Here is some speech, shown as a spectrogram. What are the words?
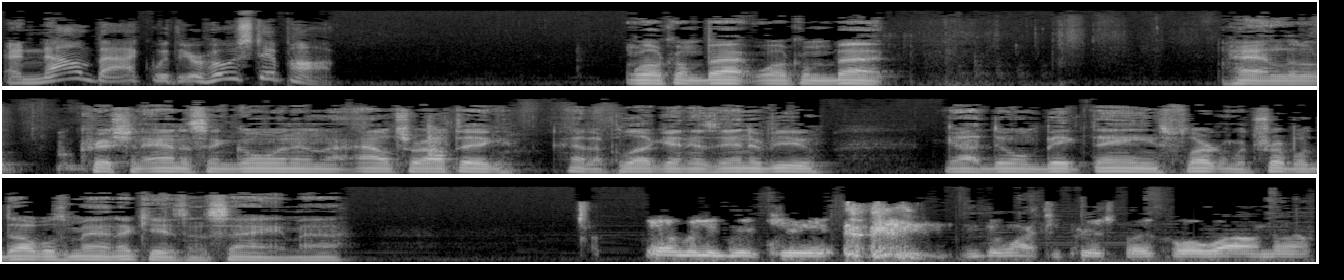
and now back with your host, Hip Hop. Welcome back. Welcome back. Had a little Christian Anderson going in the outro out there. Had to plug in his interview. Got doing big things, flirting with triple doubles. Man, that kid's insane, man. Yeah, really good kid. Been watching Chris play for a while now.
